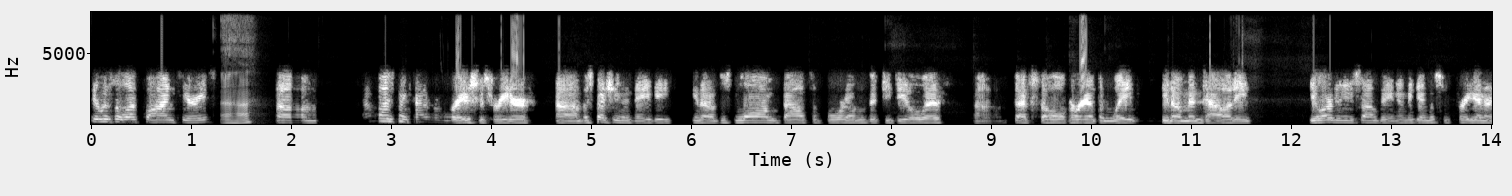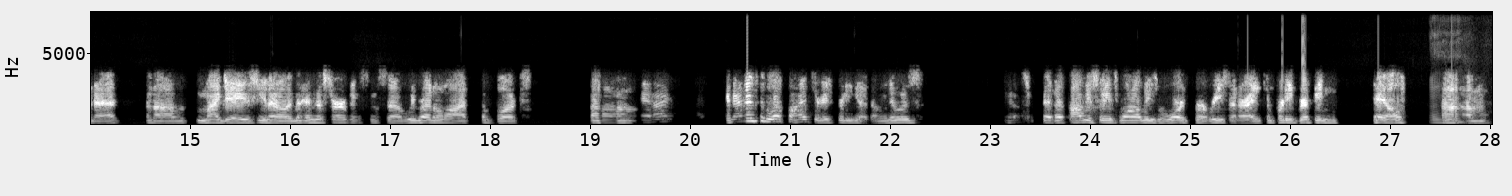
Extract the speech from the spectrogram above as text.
it was the Left Behind series. Uh huh. Um, I've always been kind of a voracious reader, um, especially in the Navy. You know, just long bouts of boredom that you deal with. Um, that's the whole hurry up and wait, you know, mentality. You learn to do something, and again, this is pre-internet. Um, my days, you know, in, in the service, and so we read a lot of books. Um, and I, I got into the Left Behind series pretty good. I mean, it was you know, it's- obviously it's one of these awards for a reason, right? It's a pretty gripping tale. Mhm. Um,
